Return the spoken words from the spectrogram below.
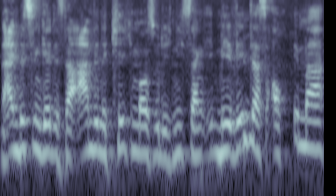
Nein, ein bisschen Geld ist da. Arm wie eine Kirchenmaus würde ich nicht sagen. Mir wird das auch immer.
